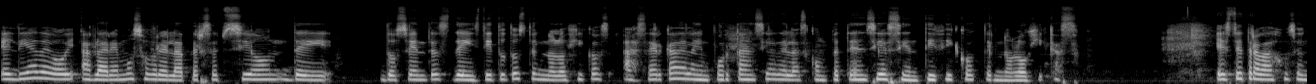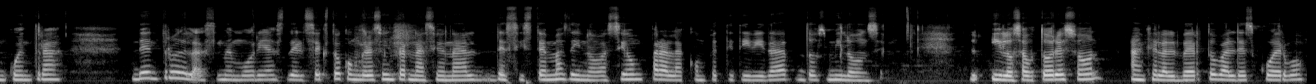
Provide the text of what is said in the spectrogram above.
El día de hoy hablaremos sobre la percepción de docentes de institutos tecnológicos acerca de la importancia de las competencias científico-tecnológicas. Este trabajo se encuentra dentro de las memorias del Sexto Congreso Internacional de Sistemas de Innovación para la Competitividad 2011 y los autores son Ángel Alberto Valdés Cuervo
